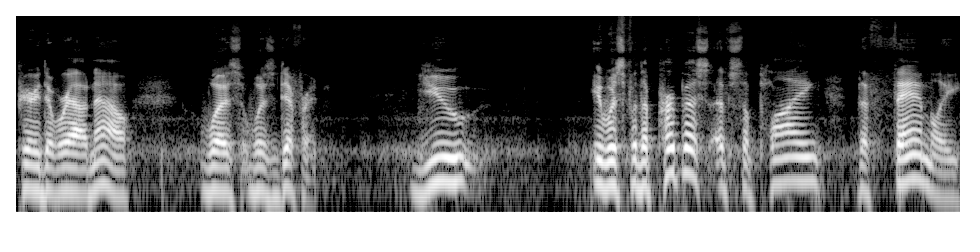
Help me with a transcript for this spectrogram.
period that we're out now was was different you it was for the purpose of supplying the family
